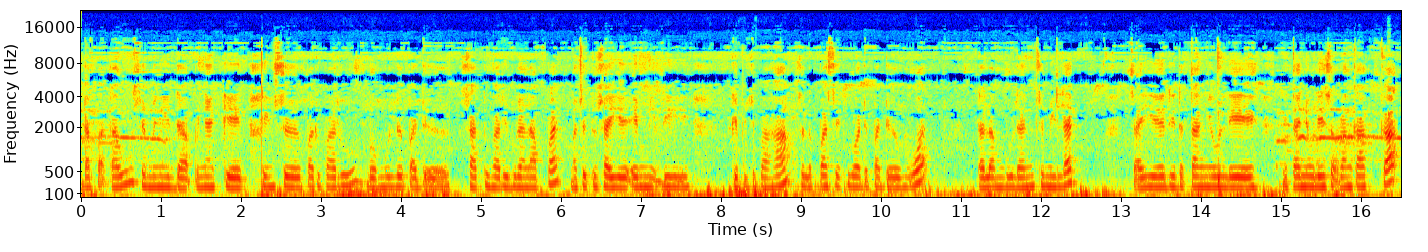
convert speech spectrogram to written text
dapat tahu saya mengidap penyakit kanser paru-paru bermula pada 1 hari bulan 8 masa tu saya admit di KPJ Pahang. Selepas saya keluar daripada ward dalam bulan 9 saya didatangi oleh ditanya oleh seorang kakak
